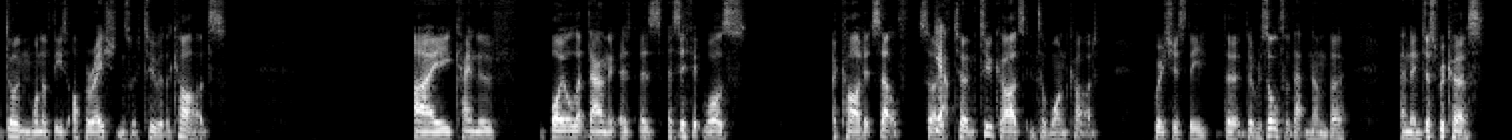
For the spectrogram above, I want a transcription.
done one of these operations with two of the cards, I kind of boil that down as as, as if it was a card itself. So Yeah. I've turned two cards into one card, which is the, the, the result of that number, and then just recurse,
